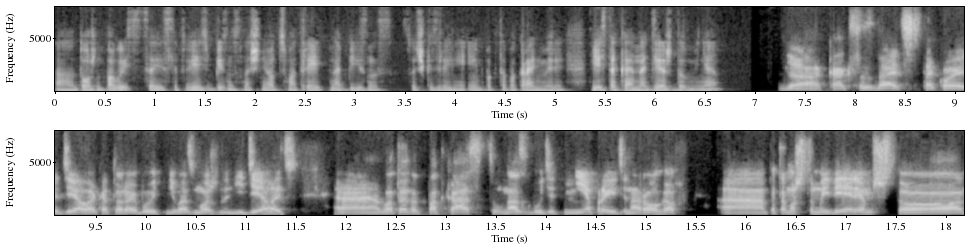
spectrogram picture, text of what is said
а, должен повыситься, если весь бизнес начнет смотреть на бизнес с точки зрения импакта, по крайней мере. Есть такая надежда у меня. Да, как создать такое дело, которое будет невозможно не делать. Вот этот подкаст у нас будет не про единорогов, потому что мы верим, что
